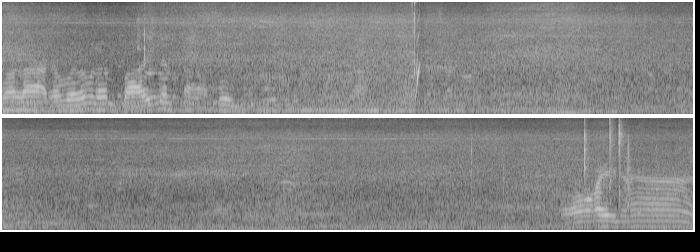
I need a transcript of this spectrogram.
Wala, Bayad ng tapon. Okay na yan.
